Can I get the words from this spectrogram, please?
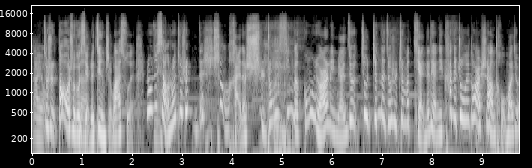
哎呦，就是到处都写着禁止挖笋，然后我就想说，就是你在上海的市中心的公园里面，就就真的就是这么舔着脸，你看着周围多少摄像头嘛？就，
